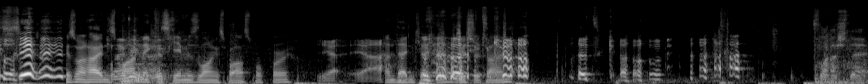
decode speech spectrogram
Holy shit! You guys want to hide and spawn, be make this game as long as possible for you, Yeah, yeah. and then kill me, waste your time. Let's go. Flash that.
